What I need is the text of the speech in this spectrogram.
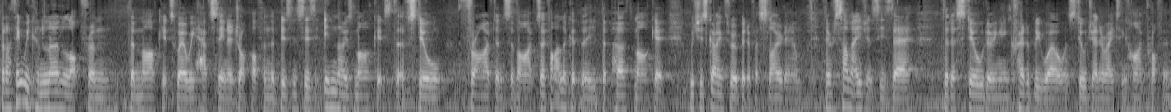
but I think we can learn a lot from the markets where we have seen a drop off and the businesses in those markets that have still thrived and survived. So if I look at the, the Perth market, which is going through a bit of a slowdown, there are some agencies there that are still doing incredibly well and still generating high profit.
